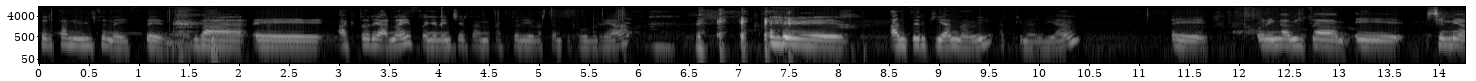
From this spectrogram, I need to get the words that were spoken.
zertan ibiltzen naiz zen. Ba, e, aktorea naiz, baina nintxertan aktore bastante pobrea. e, antzerkian nabil, azken aldian. E, Horen gabiltza e, semea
